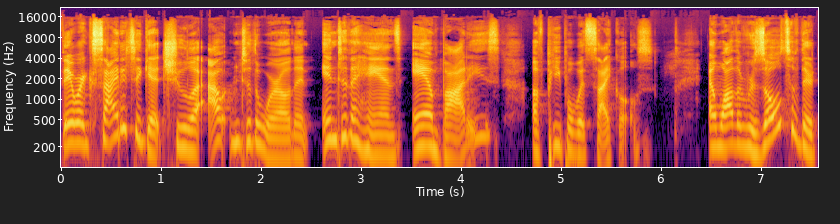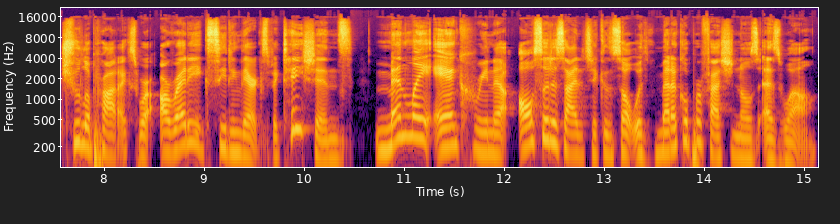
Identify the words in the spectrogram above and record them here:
They were excited to get Xula out into the world and into the hands and bodies of people with cycles. And while the results of their Xula products were already exceeding their expectations, Mennlay and Karina also decided to consult with medical professionals as well.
